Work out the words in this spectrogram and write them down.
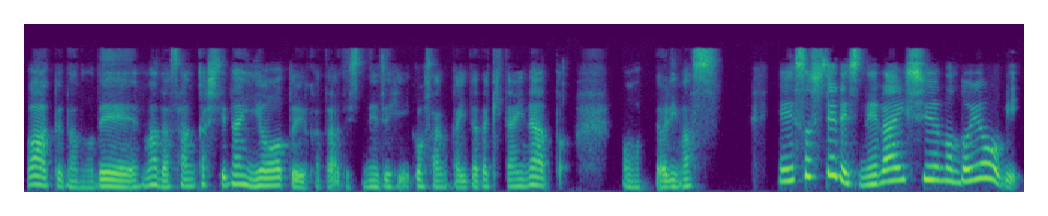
ワークなので、まだ参加してないよという方はですね、ぜひご参加いただきたいなと思っております。えー、そしてですね、来週の土曜日、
